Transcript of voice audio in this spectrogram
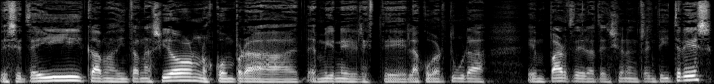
de CTI, camas de internación, nos compra también el, este, la cobertura en parte de la atención en 33.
